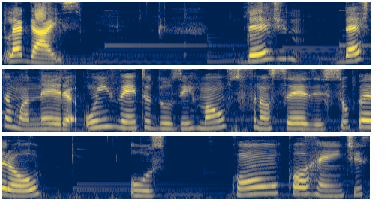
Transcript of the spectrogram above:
legais. Desde, desta maneira, o invento dos irmãos franceses superou os concorrentes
